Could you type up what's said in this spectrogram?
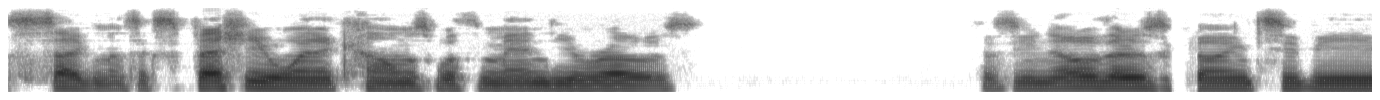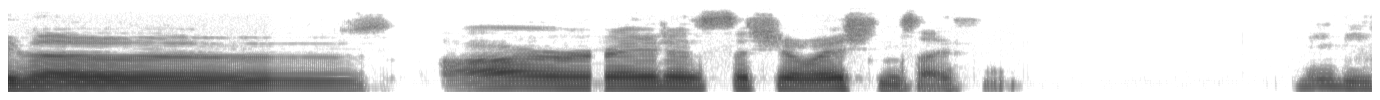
segments, especially when it comes with Mandy Rose. Because you know there's going to be those R rated situations, I think. Maybe.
